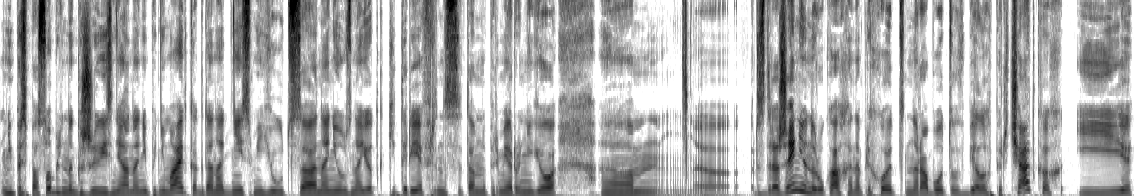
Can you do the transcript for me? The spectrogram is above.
не приспособлена к жизни, она не понимает, когда над ней смеются, она не узнает какие-то референсы, там, например, у нее эм, э, раздражение на руках, она приходит на работу в белых перчатках, и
